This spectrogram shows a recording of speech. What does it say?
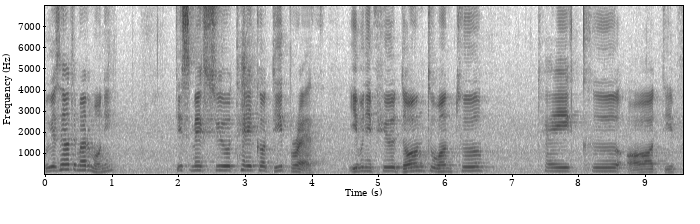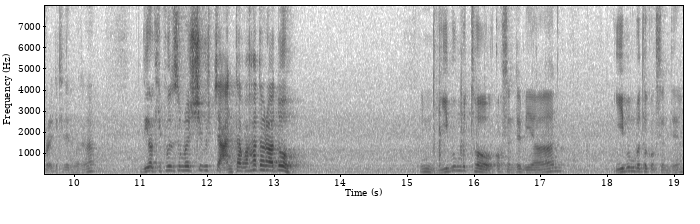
여기 생각된 말은 뭐니? This makes you take a deep breath even if you don't want to take a deep breath 이렇게 되는 거잖아. 네가 깊은 숨을 쉬고 싶지 않다고 하더라도 음, 2분부터 꺽센데 미안 2분부터 꺽센데요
